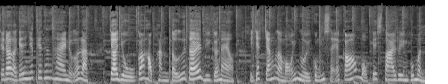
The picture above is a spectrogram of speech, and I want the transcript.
cái đó là cái thứ nhất cái thứ hai nữa là cho dù có học hành tử tế đi cỡ nào thì chắc chắn là mỗi người cũng sẽ có một cái style riêng của mình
